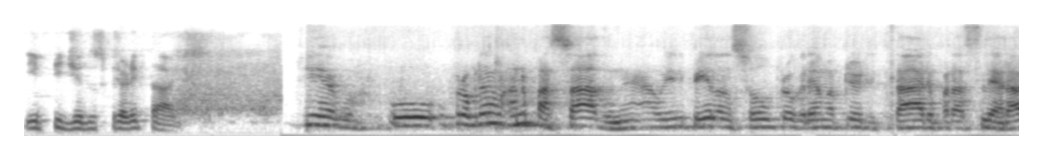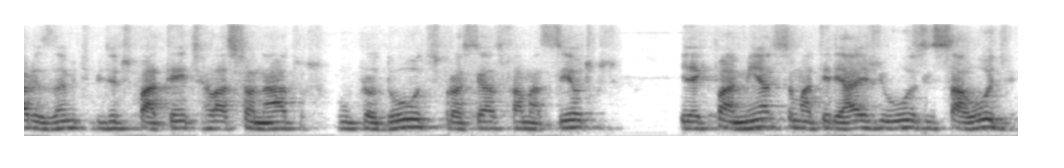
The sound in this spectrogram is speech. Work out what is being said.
e pedidos prioritários. Diego, o, o, programa, ano passado, né, a UNPI lançou o programa prioritário para acelerar o exame de pedidos de patentes relacionados com produtos, processos farmacêuticos e equipamentos e materiais de uso em saúde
